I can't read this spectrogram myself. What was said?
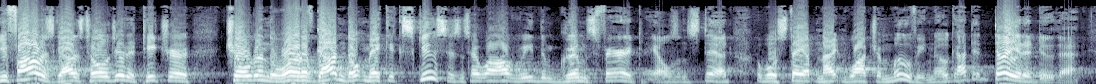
You fathers, God has told you to teach your children the Word of God and don't make excuses and say, Well, I'll read them Grimm's fairy tales instead, or we'll stay up night and watch a movie. No, God didn't tell you to do that.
